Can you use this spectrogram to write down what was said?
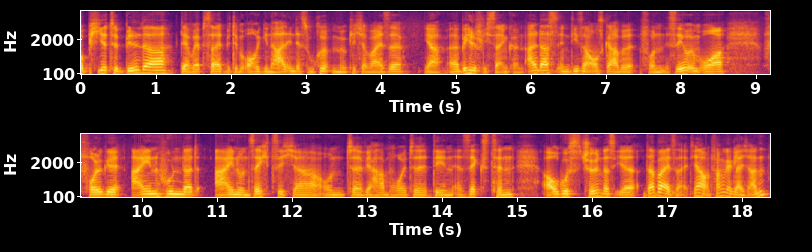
kopierte Bilder der Website mit dem Original in der Suche möglicherweise ja, äh, behilflich sein können. All das in dieser Ausgabe von SEO im Ohr, Folge 161, ja, und äh, wir haben heute den 6. August. Schön, dass ihr dabei seid. Ja, und fangen wir gleich an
